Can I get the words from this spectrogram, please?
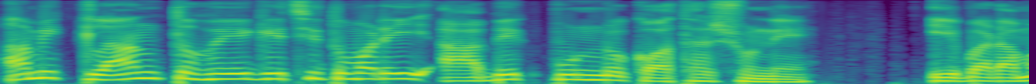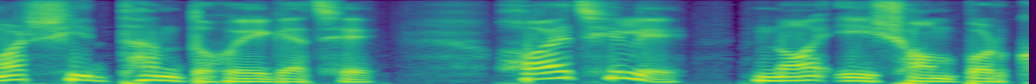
আমি ক্লান্ত হয়ে গেছি তোমার এই আবেগপূর্ণ কথা শুনে। এবার আমার সিদ্ধান্ত হয়ে গেছে। হয় ছেলে, নয় এই সম্পর্ক।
